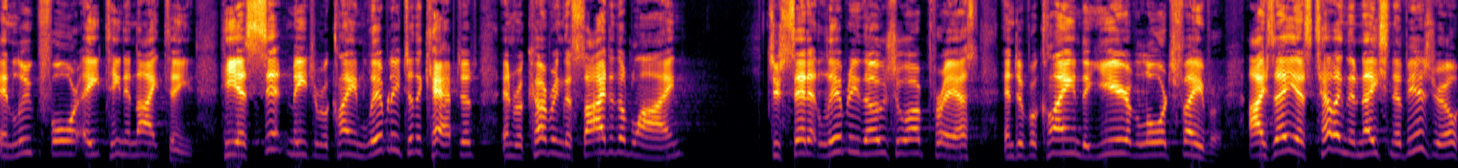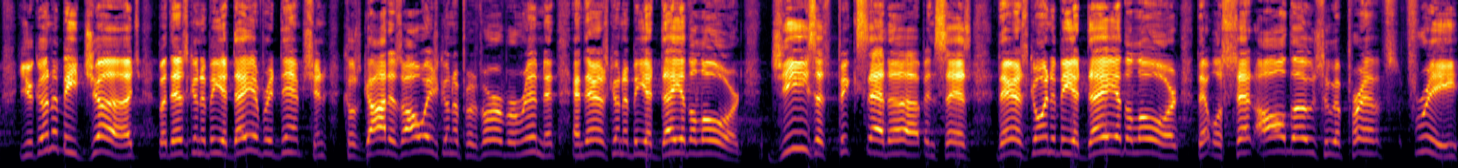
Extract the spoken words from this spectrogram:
in Luke 4 18 and 19. He has sent me to proclaim liberty to the captives and recovering the sight of the blind to set at liberty those who are oppressed, and to proclaim the year of the Lord's favor. Isaiah is telling the nation of Israel, you're going to be judged, but there's going to be a day of redemption because God is always going to preserve a remnant, and there's going to be a day of the Lord. Jesus picks that up and says, There's going to be a day of the Lord that will set all those who are oppressed free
